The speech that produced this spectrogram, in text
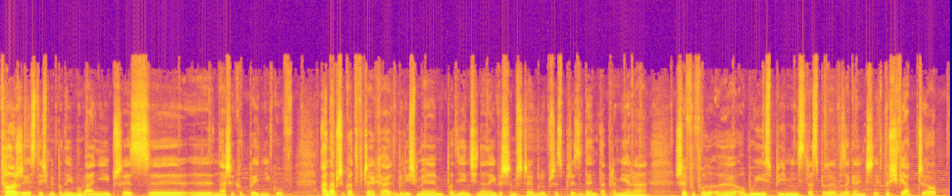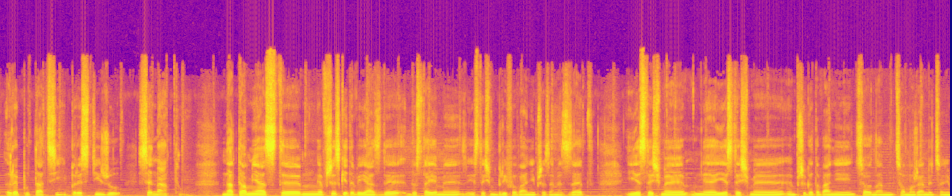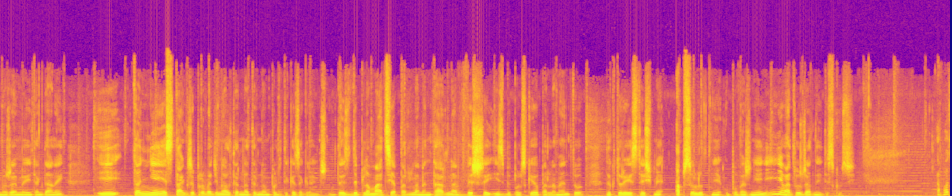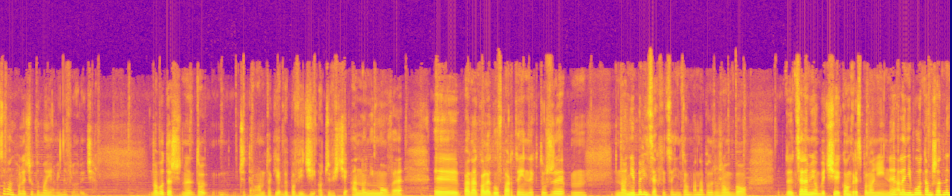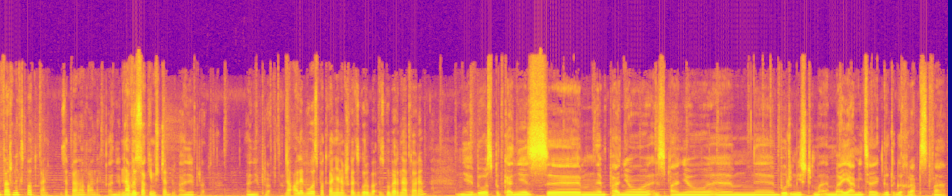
To, że jesteśmy podejmowani przez y, y, naszych odpowiedników, a na przykład w Czechach byliśmy podjęci na najwyższym szczeblu przez prezydenta, premiera, szefów y, obu izb i ministra spraw zagranicznych, to świadczy o reputacji i prestiżu Senatu. Natomiast wszystkie te wyjazdy dostajemy, jesteśmy briefowani przez MSZ i jesteśmy, jesteśmy przygotowani, co, nam, co możemy, co nie możemy i tak dalej. I to nie jest tak, że prowadzimy alternatywną politykę zagraniczną. To jest dyplomacja parlamentarna Wyższej Izby Polskiego Parlamentu, do której jesteśmy absolutnie upoważnieni i nie ma tu żadnej dyskusji. A po co pan poleciał do Miami na Florydzie? No bo też no, to czytałam takie wypowiedzi, oczywiście anonimowe, y, pana kolegów partyjnych, którzy mm, no, nie byli zachwyceni tą pana podróżą, bo celem miał być kongres polonijny, ale nie było tam żadnych ważnych spotkań zaplanowanych na wysokim szczeblu. A nieprawda. A nieprawda. No ale było spotkanie na przykład z, z gubernatorem? Nie, było spotkanie z em, panią, z panią em, burmistrz Miami, całego tego hrabstwa,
